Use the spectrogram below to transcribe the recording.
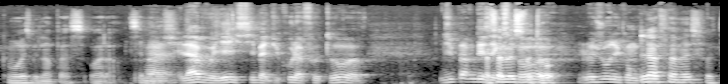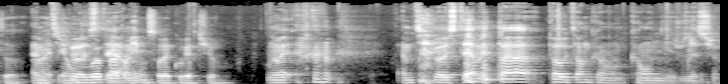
comment résoudre l'impasse? Voilà, c'est Et là, vous voyez ici, bah, du coup, la photo du parc des la fameuse photo. le jour du concours. La fameuse photo. et on ne voit pas, par contre, sur la couverture. Ouais, un petit peu austère, mais pas, pas autant quand, quand on y est, je vous assure.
